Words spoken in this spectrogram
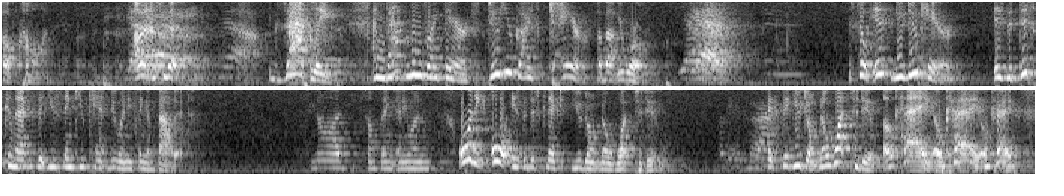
Oh, come on. To ask you that. Yeah. Exactly. And that move right there, do you guys care about your world? Yes. So is you do care. Is the disconnect that you think you can't do anything about it? Nod, something, anyone? Or the or is the disconnect you don't know what to do? Exactly. It's that you don't know what to do. Okay, okay, okay.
